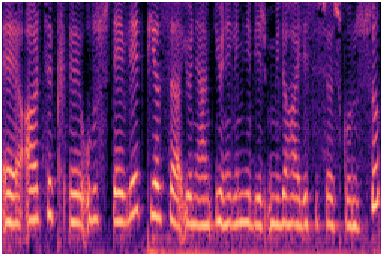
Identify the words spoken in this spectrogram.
e, artık e, ulus devlet piyasa yönel, yönelimli bir müdahalesi söz konusu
